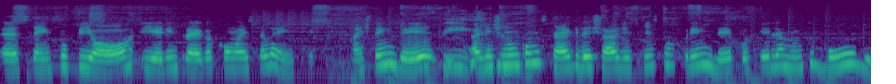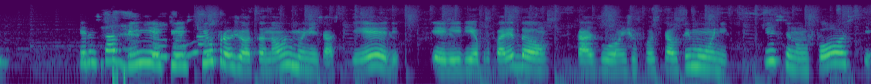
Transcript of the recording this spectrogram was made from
é, sempre o pior e ele entrega com excelência. Mas tem vezes sim. a gente não consegue deixar de se surpreender porque ele é muito burro. Ele sabia que se o Projota não imunizasse ele, ele iria pro paredão, caso o anjo fosse autoimune. E se não fosse,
